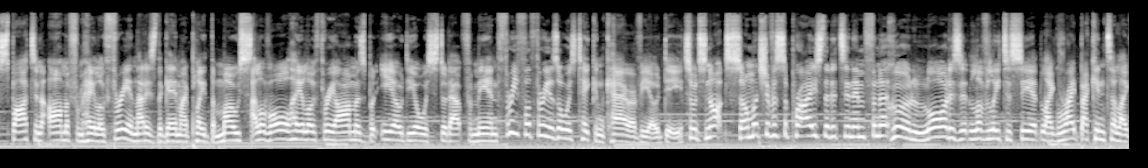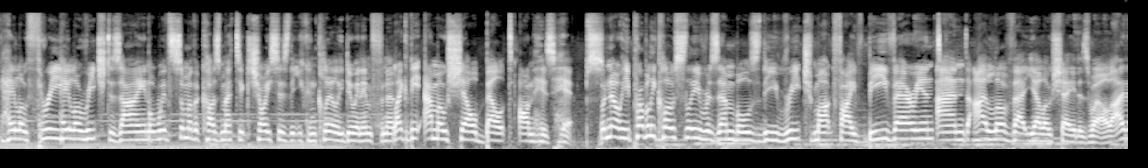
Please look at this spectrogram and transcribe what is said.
Spartan armor from Halo 3, and that is the game I played the most. I love all Halo 3 armors, but EOD always stood out for me, and 343 has always taken care of EOD. So it's not so much of a surprise that it's in Infinite. Good lord, is it lovely to see it like right back into like Halo 3, Halo Reach design, but with some of the cosmetic choices that you can clearly do in Infinite Like the ammo shell belt on his hips. But no, he probably closely resembles the Reach Mark 5B variant, and I love that yellow shade as well. I,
